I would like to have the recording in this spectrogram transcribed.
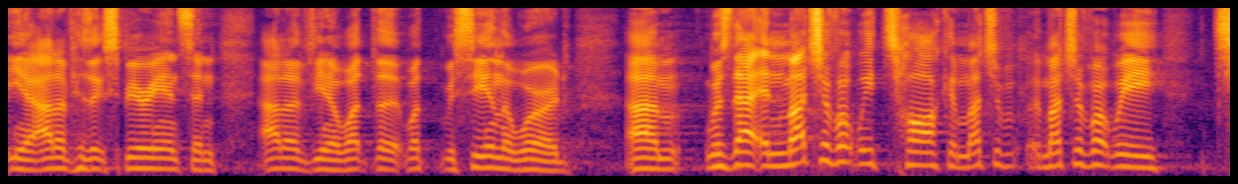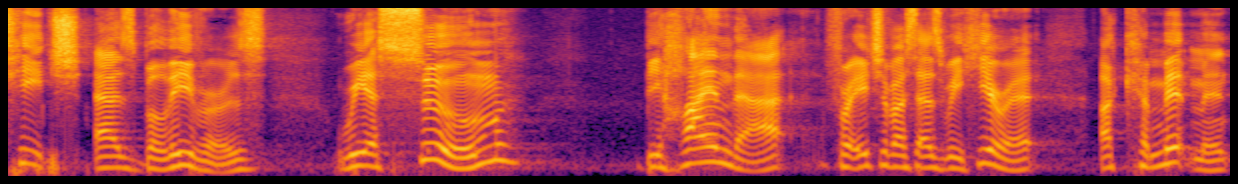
you know, out of his experience and out of you know what the what we see in the Word, um, was that in much of what we talk and much of, much of what we teach as believers, we assume behind that, for each of us as we hear it, a commitment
